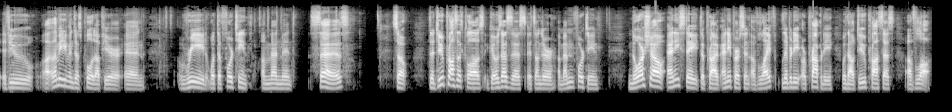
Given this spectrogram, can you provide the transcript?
If you uh, let me even just pull it up here and read what the 14th Amendment says. So, the due process clause goes as this it's under Amendment 14. Nor shall any state deprive any person of life, liberty, or property without due process of law.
